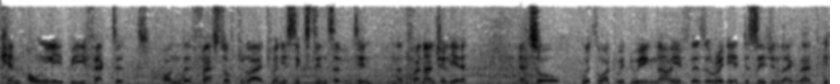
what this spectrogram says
can only be effected on the 1st of July 2016-17 in that financial year. And so with what we're doing now, if there's already a decision like that, it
